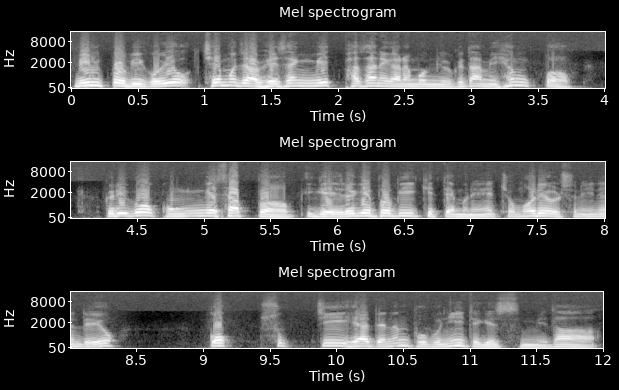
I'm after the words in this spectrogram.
민법이고요. 채무자 회생 및 파산에 관한 법률, 그 다음에 형법, 그리고 공개사법, 이게 여러 개 법이 있기 때문에 좀 어려울 수는 있는데요. 꼭 숙지해야 되는 부분이 되겠습니다.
